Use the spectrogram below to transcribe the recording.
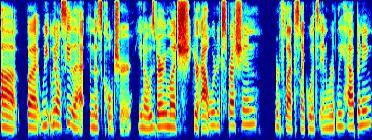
Uh, but we, we don't see that in this culture. You know, it was very much your outward expression reflects like what's inwardly happening.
